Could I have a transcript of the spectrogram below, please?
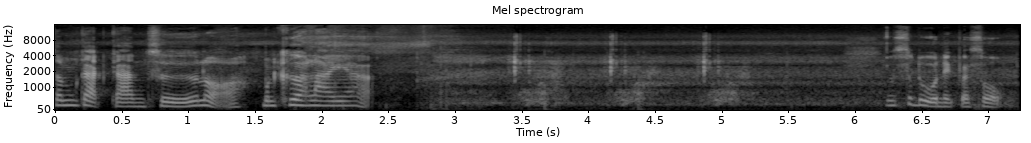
จำกัดการซื้อเหรอ มันคืออะไรอะ่ะวัสดุอเนกประสงค์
